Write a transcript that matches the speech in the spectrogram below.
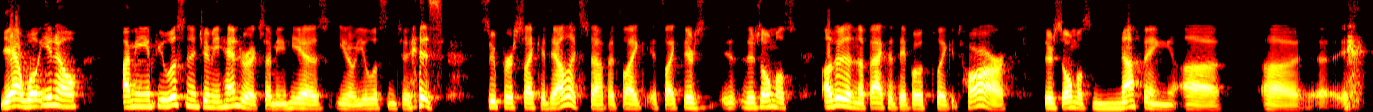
Yeah, well, you know, I mean, if you listen to Jimi Hendrix, I mean, he has, you know, you listen to his super psychedelic stuff. It's like, it's like there's, there's almost, other than the fact that they both play guitar, there's almost nothing uh, uh,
